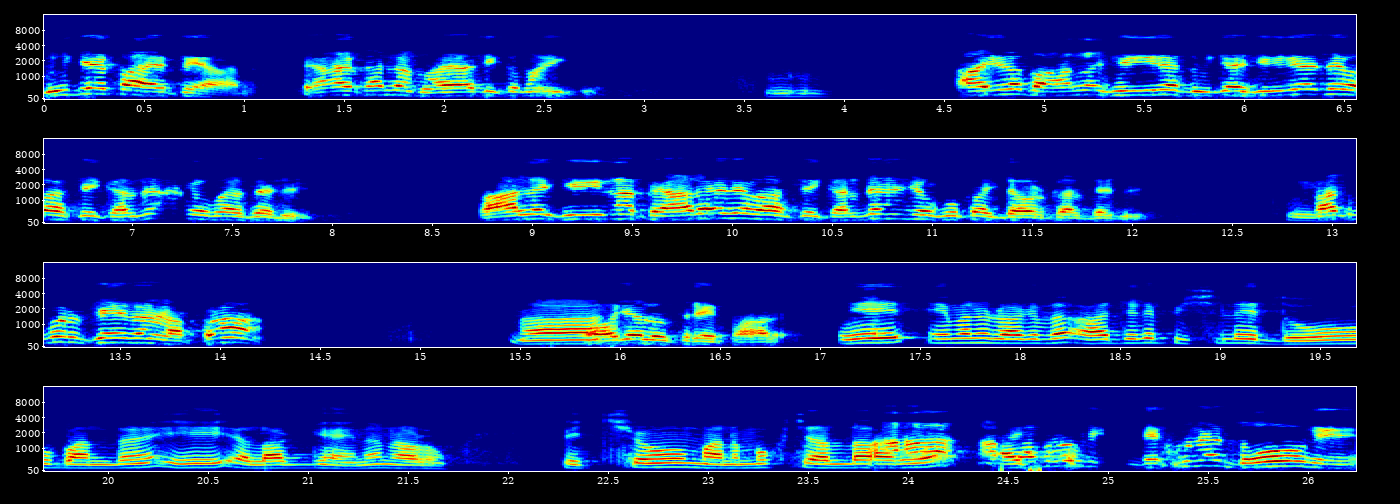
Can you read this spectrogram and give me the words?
ਦੂਜੇ ਪਾਏ ਪਿਆਰ। ਪਿਆਰ ਕਰਨਾ ਮਾਇਆ ਦੀ ਕਮਾਈ ਚ ਆ ਜਿਹੜਾ ਬਾਹਰਲਾ ਸ਼ਰੀਰ ਹੈ ਦੂਜਾ ਸ਼ਰੀਰ ਹੈ ਇਹਦੇ ਵਾਸਤੇ ਹੀ ਕਰਦੇ ਨੇ ਜੋ ਕਰਦੇ ਨੇ। ਬਾਹਰਲੇ ਸ਼ਰੀਰ ਨਾਲ ਪਿਆਰ ਹੈ ਇਹਦੇ ਵਾਸਤੇ ਹੀ ਕਰਦੇ ਨੇ ਜੋ ਕੋ ਭੱਜ ਦੌੜ ਕਰਦੇ ਨੇ। ਸਤਿਗੁਰ ਸੇਵਨ ਆਪਣਾ ਅਹ ਭੌਜਲ ਉਤਰੇ ਪਾਰ। ਇਹ ਇਹ ਮੈਨੂੰ ਲੱਗਦਾ ਆ ਜਿਹੜੇ ਪਿਛਲੇ ਦੋ ਬੰਦ ਹੈ ਇਹ ਅਲੱਗ ਹੈ ਇਹਨਾਂ ਨਾਲੋਂ। ਪਿੱਛੋਂ ਮਨਮੁਖ ਚੱਲਦਾ ਆ ਰਿਹਾ। ਆਪਾਂ ਦੇਖੋ ਨਾ ਦੋ ਹੋ ਗਏ।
